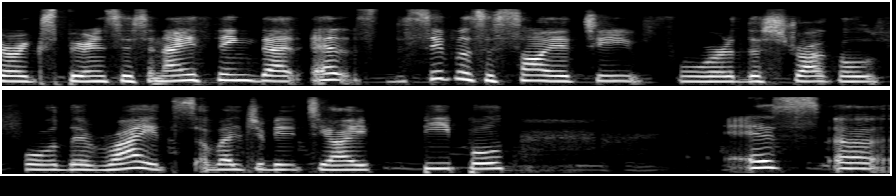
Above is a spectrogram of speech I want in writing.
your experiences. And I think that the civil society for the struggle for the rights of LGBTI people is a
